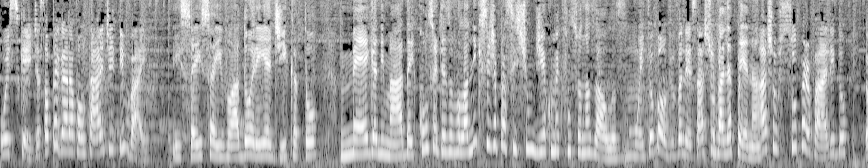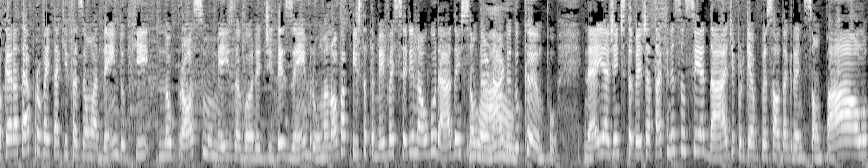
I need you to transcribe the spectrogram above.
o skate, é só pegar à vontade e vai. Isso é isso aí, vou adorei a dica, tô mega animada e com certeza vou lá, nem que seja pra assistir um dia como é que funcionam as aulas. Muito bom, viu, Vanessa? Acho vale a pena. Acho super válido. Eu quero até aproveitar aqui e fazer um adendo que no próximo mês agora de dezembro, uma nova pista também vai ser inaugurada em São Uau. Bernardo do Campo, né? E a gente também já tá aqui nessa ansiedade, porque é o pessoal da Grande São Paulo,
